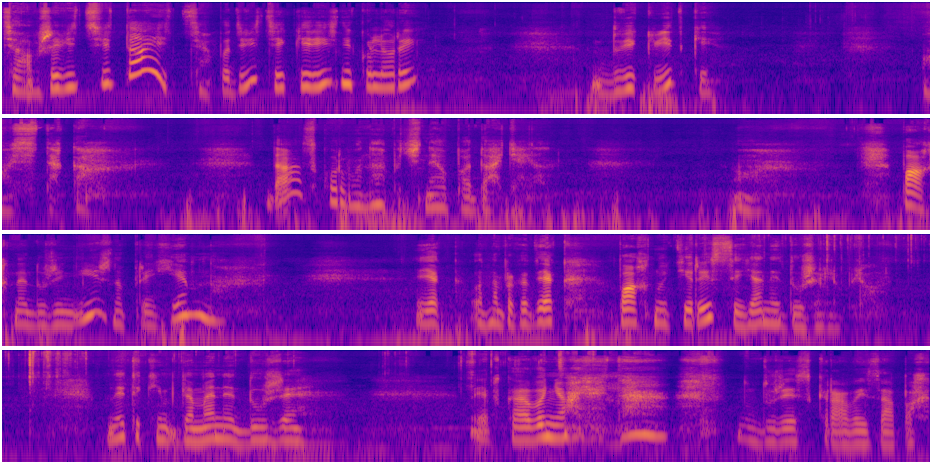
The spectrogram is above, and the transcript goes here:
ця вже відцвітається. Подивіться, які різні кольори. Дві квітки. Ось така. Да, скоро вона почне опадати. О. Пахне дуже ніжно, приємно. Як, от, наприклад, як пахнуть іриси, я не дуже люблю. Вони такі для мене дуже, я б сказала, воняють. Да? Ну, дуже яскравий запах.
